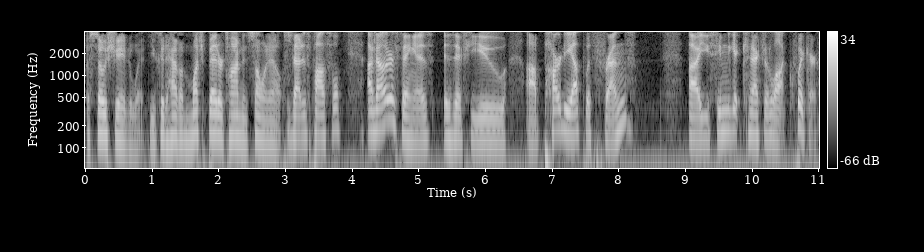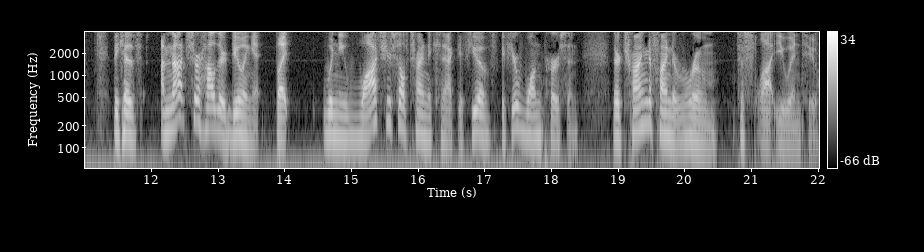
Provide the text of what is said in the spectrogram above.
associated with, you could have a much better time than someone else. That is possible. Another thing is, is if you uh, party up with friends, uh, you seem to get connected a lot quicker. Because I'm not sure how they're doing it, but when you watch yourself trying to connect, if you have, if you're one person, they're trying to find a room to slot you into.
